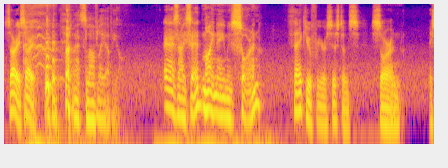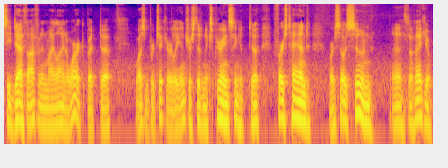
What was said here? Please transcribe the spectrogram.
Sorry, sorry. That's lovely of you. As I said, my name is Soren. Thank you for your assistance, Soren. I see death often in my line of work, but uh, wasn't particularly interested in experiencing it uh, firsthand or so soon. Uh, so thank you.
